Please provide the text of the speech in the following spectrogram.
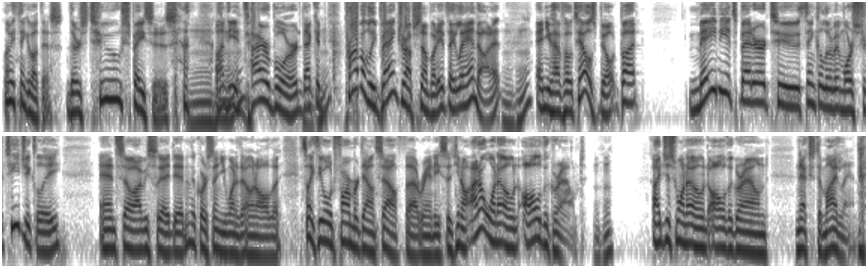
Let me think about this. There's two spaces mm-hmm. on the entire board that could mm-hmm. probably bankrupt somebody if they land on it, mm-hmm. and you have hotels built. But maybe it's better to think a little bit more strategically and so obviously I did. And of course, then you wanted to own all the. It's like the old farmer down south, uh, Randy says, you know, I don't want to own all the ground. Mm-hmm. I just want to own all the ground next to my land.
